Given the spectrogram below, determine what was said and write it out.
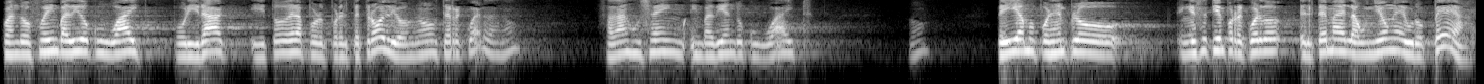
cuando fue invadido Kuwait por Irak y todo era por, el petróleo, ¿no? Usted recuerda, ¿no? Saddam Hussein invadiendo Kuwait, ¿no? Veíamos, por ejemplo, en ese tiempo recuerdo el tema de la Unión Europea,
